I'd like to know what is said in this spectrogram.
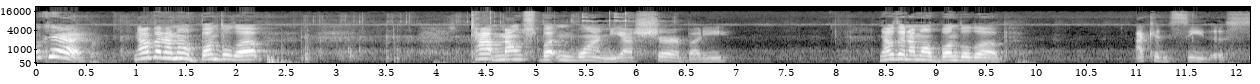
Okay, now that I'm all bundled up, tap mouse button one. Yeah, sure, buddy. Now that I'm all bundled up, I can see this.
